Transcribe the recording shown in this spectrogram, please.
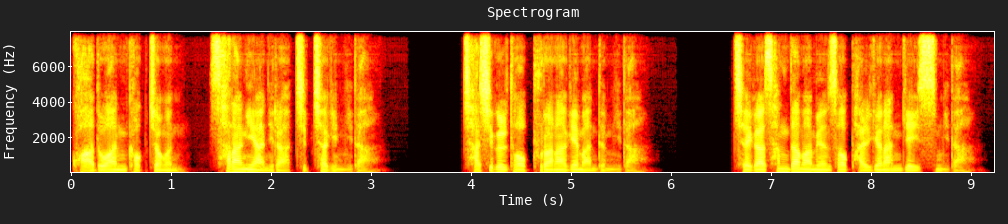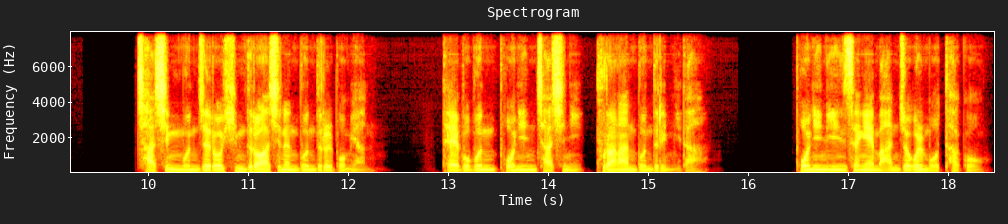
과도한 걱정은 사랑이 아니라 집착입니다. 자식을 더 불안하게 만듭니다. 제가 상담하면서 발견한 게 있습니다. 자식 문제로 힘들어 하시는 분들을 보면 대부분 본인 자신이 불안한 분들입니다. 본인 인생에 만족을 못하고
